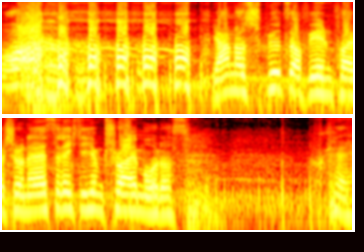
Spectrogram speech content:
Janos spürt es auf jeden Fall schon. Er ist richtig im Try-Modus. Okay.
